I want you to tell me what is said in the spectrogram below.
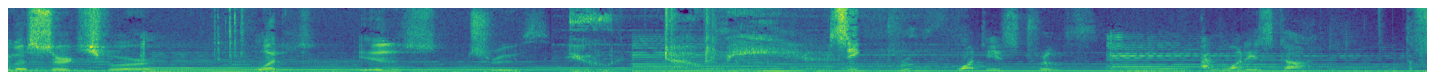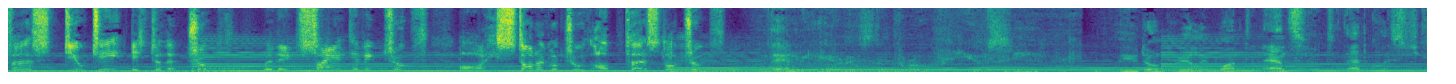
We must search for what is truth. You doubt me? Seek proof. What is truth? And what is God? The first duty is to the truth, whether it's scientific truth, or historical truth, or personal truth. Then here is the proof you seek. You don't really want an answer to that question.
